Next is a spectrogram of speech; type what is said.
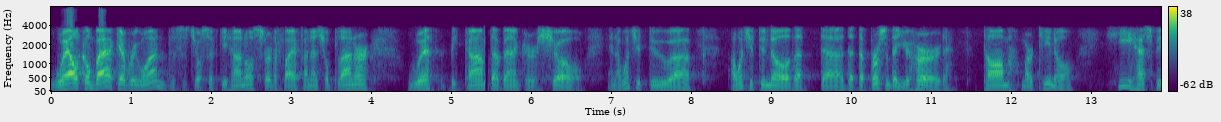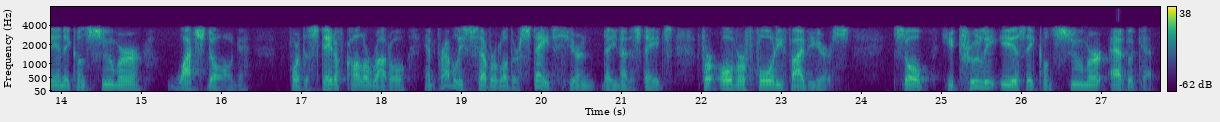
Welcome back, everyone. This is Joseph Quijano, certified financial planner with Become the Banker Show, and I want you to uh, I want you to know that uh, that the person that you heard, Tom Martino, he has been a consumer watchdog for the state of Colorado and probably several other states here in the United States for over 45 years. So he truly is a consumer advocate,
